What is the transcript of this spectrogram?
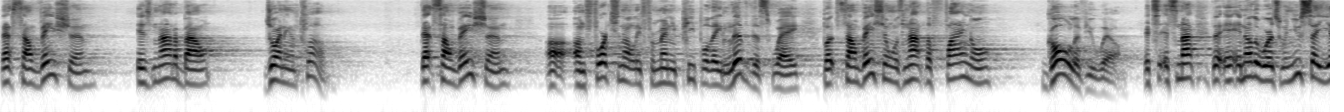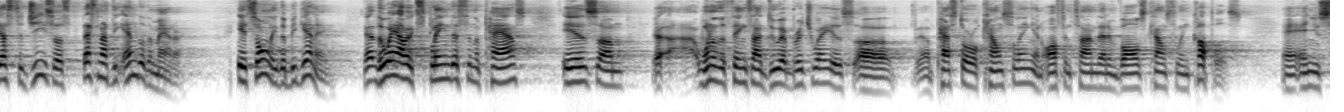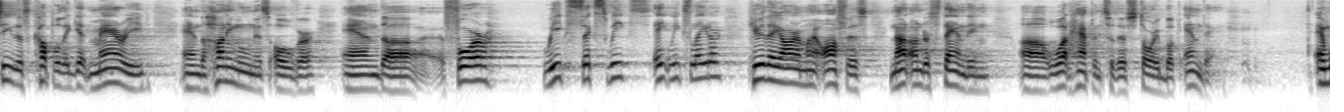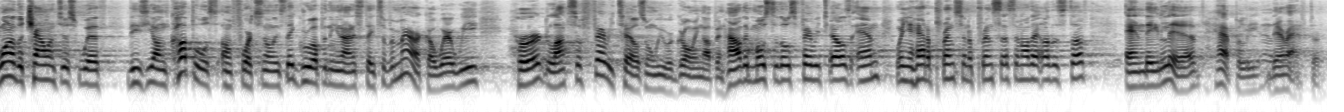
that salvation is not about joining a club. That salvation, uh, unfortunately for many people, they live this way, but salvation was not the final goal, if you will. It's, it's not, in other words, when you say yes to Jesus, that's not the end of the matter. It's only the beginning. The way I've explained this in the past is um, uh, one of the things I do at Bridgeway is uh, uh, pastoral counseling, and oftentimes that involves counseling couples. And, and, you see this couple that get married, and the honeymoon is over, and uh, four weeks, six weeks, eight weeks later, here they are in my office, not understanding uh, what happened to their storybook ending. And one of the challenges with these young couples, unfortunately, is they grew up in the United States of America, where we heard lots of fairy tales when we were growing up. And how did most of those fairy tales end when you had a prince and a princess and all that other stuff? And they lived happily thereafter.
